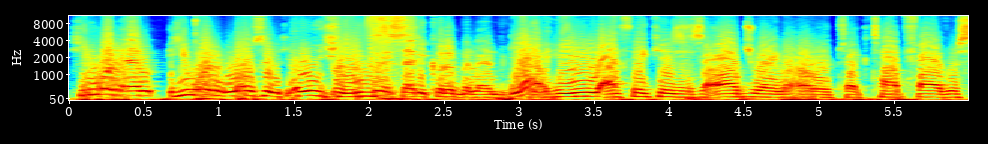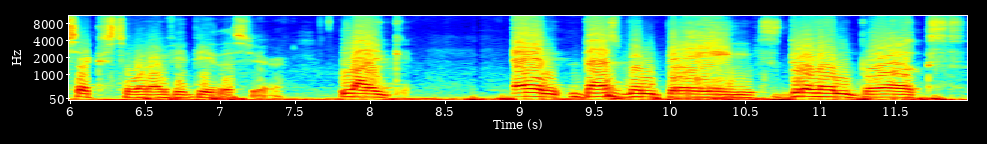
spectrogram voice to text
He won. M- he won most improved. But he said he could have been MVP. Yeah, he. I think he's his odds right now are like top five or six to win MVP this year. like and Desmond Baines, Dillon Brooks,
